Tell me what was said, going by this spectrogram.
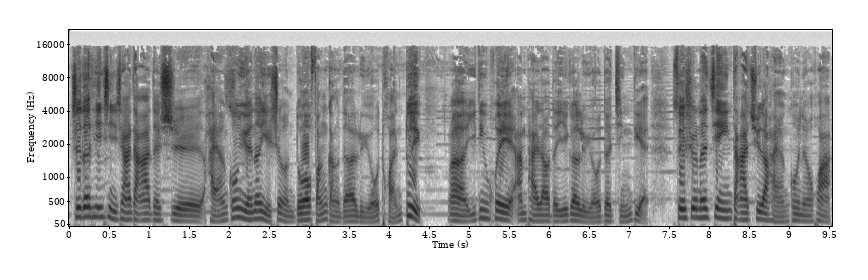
值得提醒一下大家的是，海洋公园呢也是很多访港的旅游团队。呃，一定会安排到的一个旅游的景点，所以说呢，建议大家去到海洋公园的话，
